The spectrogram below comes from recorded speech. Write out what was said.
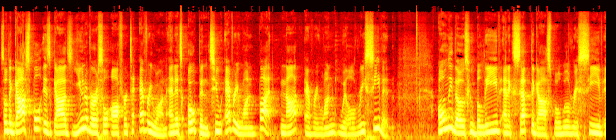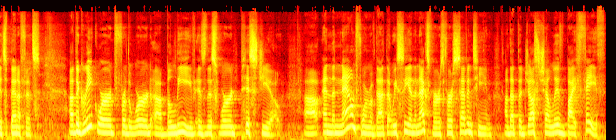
So the gospel is God's universal offer to everyone, and it's open to everyone, but not everyone will receive it. Only those who believe and accept the gospel will receive its benefits. Uh, the Greek word for the word uh, believe is this word pisteuo. Uh, and the noun form of that that we see in the next verse, verse 17, uh, that the just shall live by faith,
